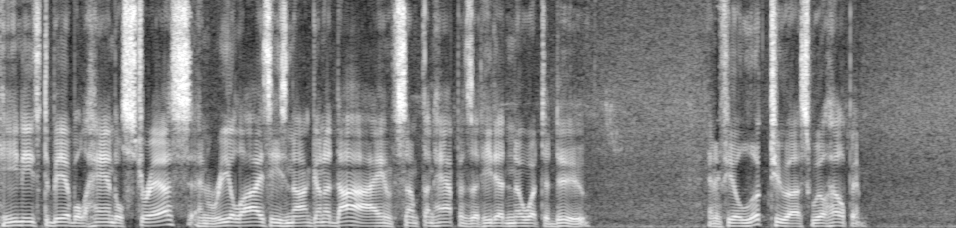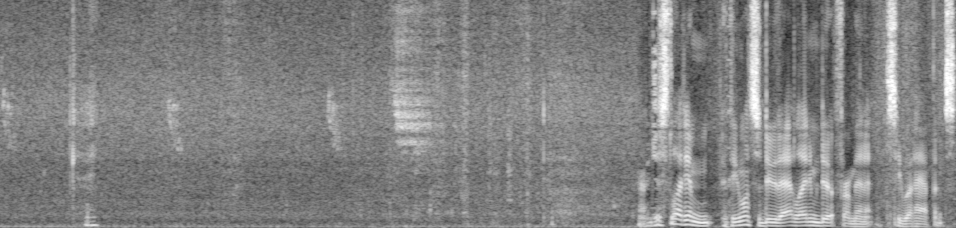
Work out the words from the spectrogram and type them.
He needs to be able to handle stress and realize he's not going to die if something happens that he doesn't know what to do. And if he'll look to us, we'll help him. Okay? All right, just let him, if he wants to do that, let him do it for a minute. See what happens.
